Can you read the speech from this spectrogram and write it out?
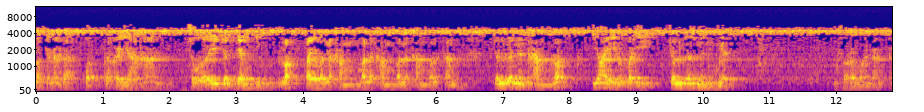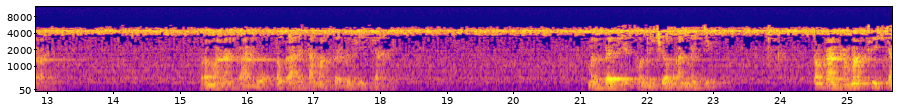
นอกจากนั้นก็อดพระยาหารสวยจนเต็มอิ่มลดไปวันละคำวันละคำวันละคำวันละคำจนเหลือหนึ่งคำลดย่อยลงไปอีก จนเหลือหนึ่งเม็ดทรมานร่างกายทรมานร่างกายเพื่อต้องการให้ธรรมะเกิดขึ้นที่ใจมันเป็นเหตุผลที่เชื่อมกันไม่ติดต้องการธรรมะที่ใจ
